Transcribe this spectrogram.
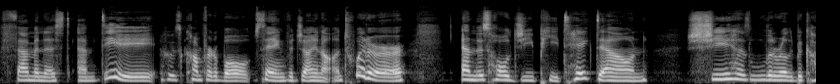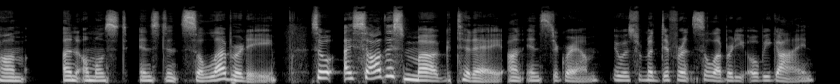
feminist MD who's comfortable saying vagina on Twitter and this whole GP takedown, she has literally become an almost instant celebrity. So I saw this mug today on Instagram. It was from a different celebrity OB-GYN.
